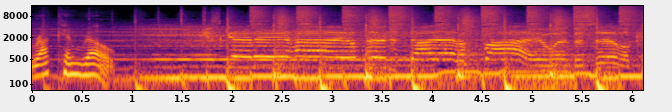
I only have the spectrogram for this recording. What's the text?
Rock and Roll。never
